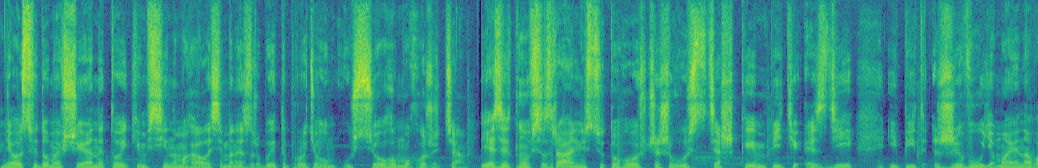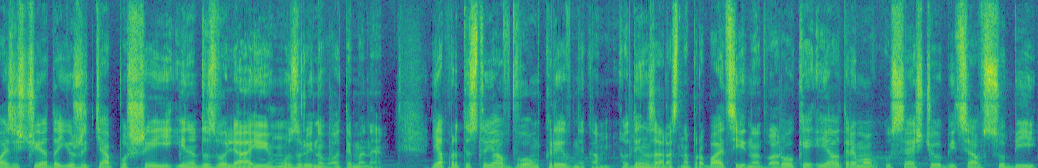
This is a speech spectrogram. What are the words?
Я усвідомив, що я не той, ким всі намагалися мене зробити протягом усього мого життя. Я зіткнувся з реальністю того, що живу з тяжким PTSD, і під живу я маю на увазі, що я даю життя по шиї і не дозволяю йому зруйнувати мене. Я протистояв двом кривдникам. Один зараз на пробації на два роки, і я отримав усе, що обіцяв собі,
